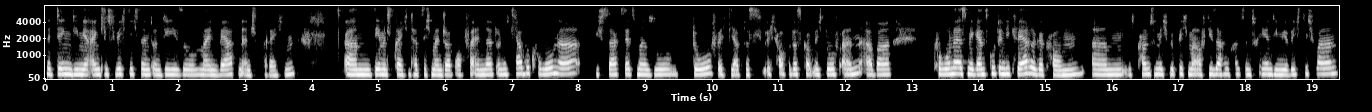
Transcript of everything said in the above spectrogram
mit Dingen, die mir eigentlich wichtig sind und die so meinen Werten entsprechen. Ähm, dementsprechend hat sich mein Job auch verändert und ich glaube, Corona ich sage es jetzt mal so doof, ich glaube, das, ich hoffe, das kommt nicht doof an, aber Corona ist mir ganz gut in die Quere gekommen. Ähm, ich konnte mich wirklich mal auf die Sachen konzentrieren, die mir wichtig waren.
